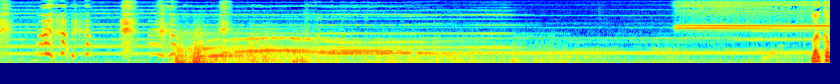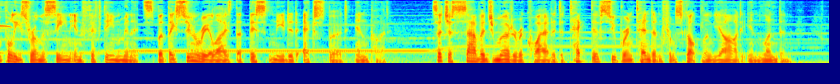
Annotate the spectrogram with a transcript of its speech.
Local police were on the scene in 15 minutes, but they soon realized that this needed expert input. Such a savage murder required a detective superintendent from Scotland Yard in London.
